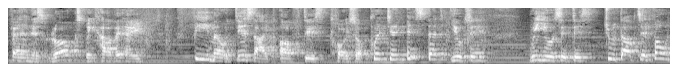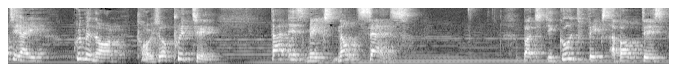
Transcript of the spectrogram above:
feminist looks. We have a female design of this Toys of Britain instead using we use this 2048 criminal of Britain. That is makes no sense. But the good fix about this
